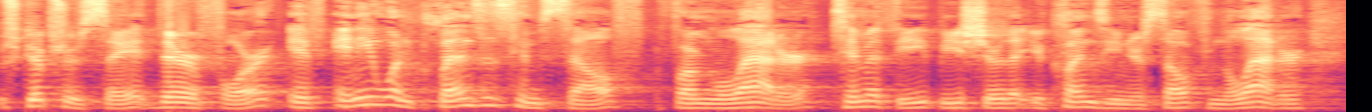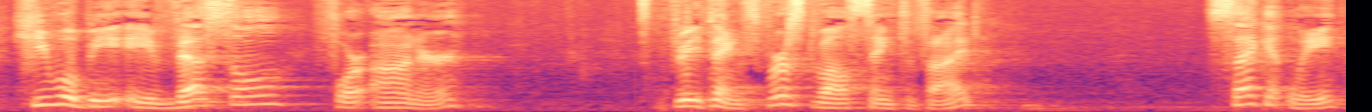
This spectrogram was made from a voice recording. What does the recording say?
scriptures say, therefore, if anyone cleanses himself from the latter, Timothy, be sure that you're cleansing yourself from the latter, he will be a vessel for honor. Three things. First of all, sanctified. Secondly,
